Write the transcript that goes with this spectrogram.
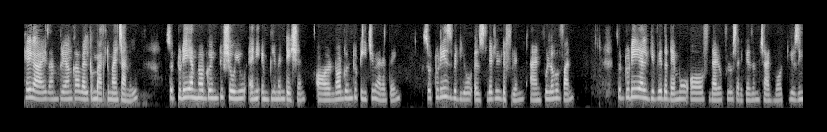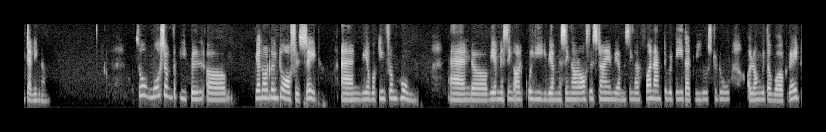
Hey guys, I'm Priyanka. Welcome back to my channel. So today I'm not going to show you any implementation or not going to teach you anything. So today's video is little different and full of fun. So today I'll give you the demo of Dialogflow Sarcasm chatbot using Telegram. So most of the people, uh, we are not going to office, right? And we are working from home and uh, we are missing our colleague we are missing our office time we are missing our fun activity that we used to do along with the work right?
